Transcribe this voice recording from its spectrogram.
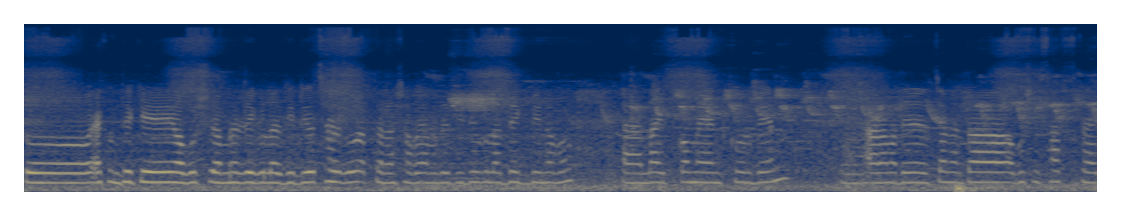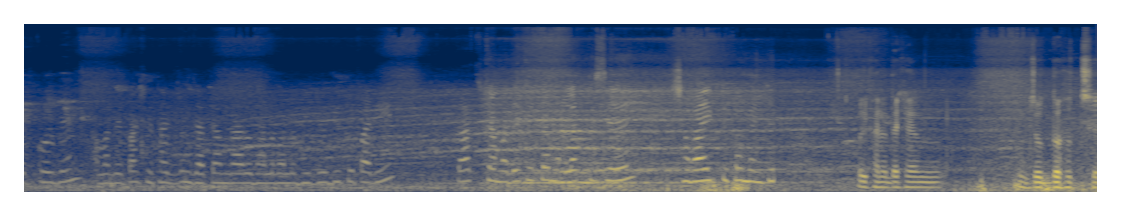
তো এখন থেকে অবশ্যই আমরা রেগুলার ভিডিও ছাড়বো। আপনারা সবাই আমাদের ভিডিওগুলো দেখবেন এবং লাইক কমেন্ট করবেন। আর আমাদের চ্যানেলটা অবশ্যই সাবস্ক্রাইব করবেন। আমাদের পাশে থাকবেন যাতে আমরা আরও ভালো ভালো ভিডিও দিতে পারি। তো আজকে আমাদেরকে কেমন লাগতেছে? সবাই একটু কমেন্টে ওইখানে দেখেন যুদ্ধ হচ্ছে।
